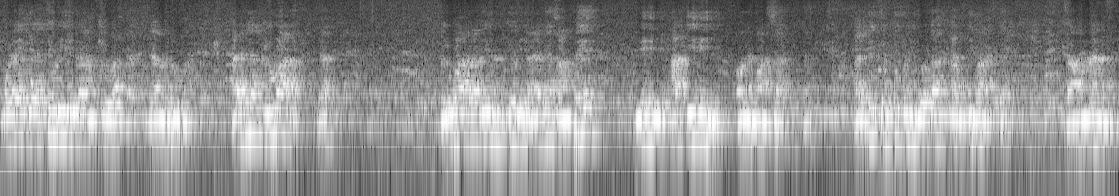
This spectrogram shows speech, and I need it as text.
Mulai dia curi di dalam keluarga, di dalam rumah. Akhirnya keluar, ya. Keluar lagi mencuri, akhirnya sampai dihakimi oleh masa. Ya. Itu tentu menimbulkan kamtimas, ya. keamanan.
